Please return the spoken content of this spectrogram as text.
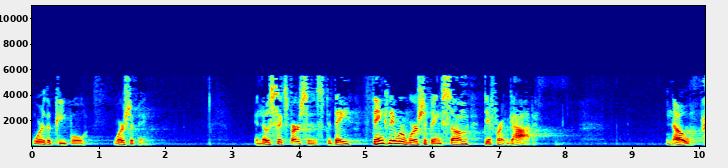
were the people worshiping? In those six verses, did they think they were worshiping some different God? No.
